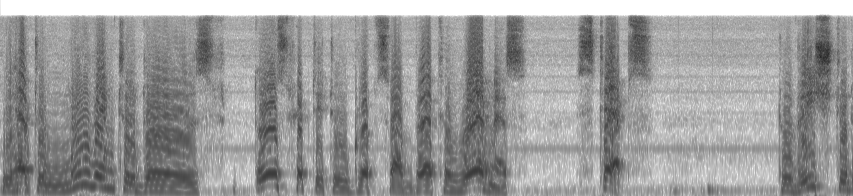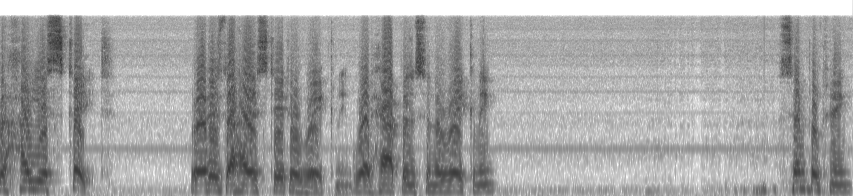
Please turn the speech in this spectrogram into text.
we have to move into those those 52 groups of breath awareness steps to reach to the highest state where is the highest state of awakening? What happens in awakening? Simple thing.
